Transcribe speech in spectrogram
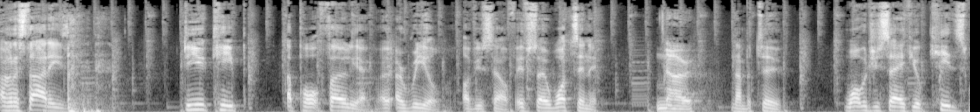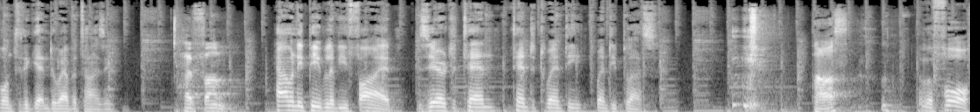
I'm going to start easy. Do you keep a portfolio, a, a reel of yourself? If so, what's in it? No. Number two, what would you say if your kids wanted to get into advertising? Have fun. How many people have you fired? Zero to 10, 10 to 20, 20 plus? Pass. Number four,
